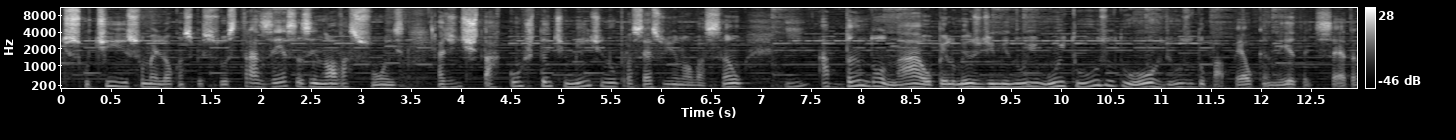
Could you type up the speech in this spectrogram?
discutir isso melhor com as pessoas, trazer essas inovações, a gente estar constantemente no processo de inovação e abandonar, ou pelo menos diminuir muito o uso do Word, o uso do papel, caneta, etc.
